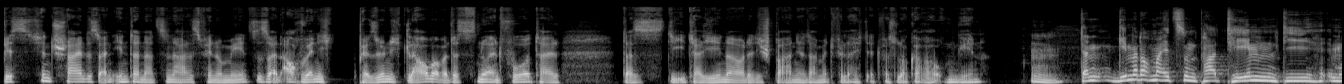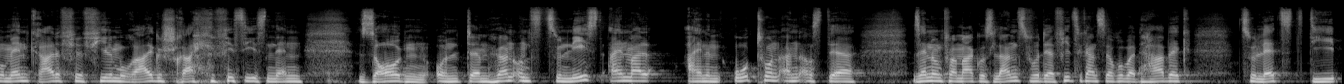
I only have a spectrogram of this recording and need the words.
bisschen scheint es ein internationales Phänomen zu sein, auch wenn ich persönlich glaube, aber das ist nur ein Vorurteil, dass die Italiener oder die Spanier damit vielleicht etwas lockerer umgehen. Hm. Dann gehen wir doch mal jetzt zu ein paar Themen, die im Moment gerade für viel Moralgeschrei, wie Sie es nennen, sorgen und ähm, hören uns zunächst einmal einen O-Ton an aus der Sendung von Markus Lanz, wo der Vizekanzler Robert Habeck zuletzt die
